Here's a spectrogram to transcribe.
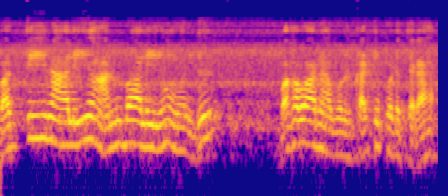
பக்தியினாலேயும் அன்பாலேயும் வந்து பகவான் அவள் கட்டுப்படுத்துகிறார்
